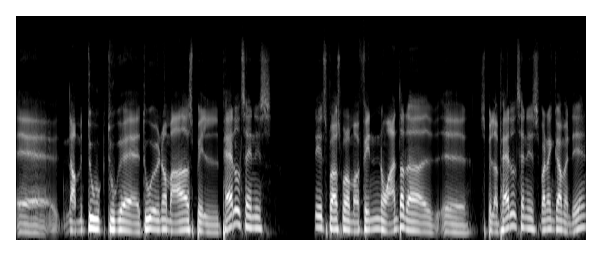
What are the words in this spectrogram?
øh, Nå, men du, du, kan- du ynder meget at spille paddeltennis. Det er et spørgsmål om at finde nogle andre, der øh, spiller paddeltennis. Hvordan gør man det?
